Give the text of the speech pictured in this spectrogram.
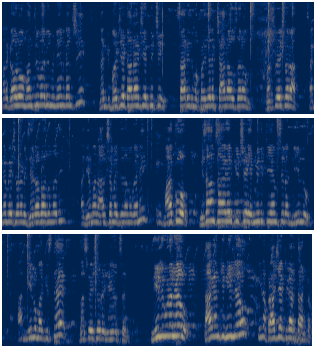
మన గౌరవ మంత్రి వర్యులు నేను కలిసి దానికి బడ్జెట్ అలాట్ చేపించి సార్ ఇది మా ప్రజలకు చాలా అవసరం. బసవేశ్వర సంగమేశ్వర అని జైరాబాద్ ఉన్నది. అది ఏమైనా ఆలస్యం అవుతుందేమో కానీ మాకు నిజాం సాగర్కి ఇచ్చే ఎనిమిది టీఎంసీల నీళ్ళు. ఆ నీళ్ళు మాకు ఇస్తే బసవేశ్వర చేయొచ్చు అని. నీళ్ళు కూడా లేవు. తాగానికి నీళ్ళు లేవు. ఈయన ప్రాజెక్ట్ కడతా అంటాడు.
